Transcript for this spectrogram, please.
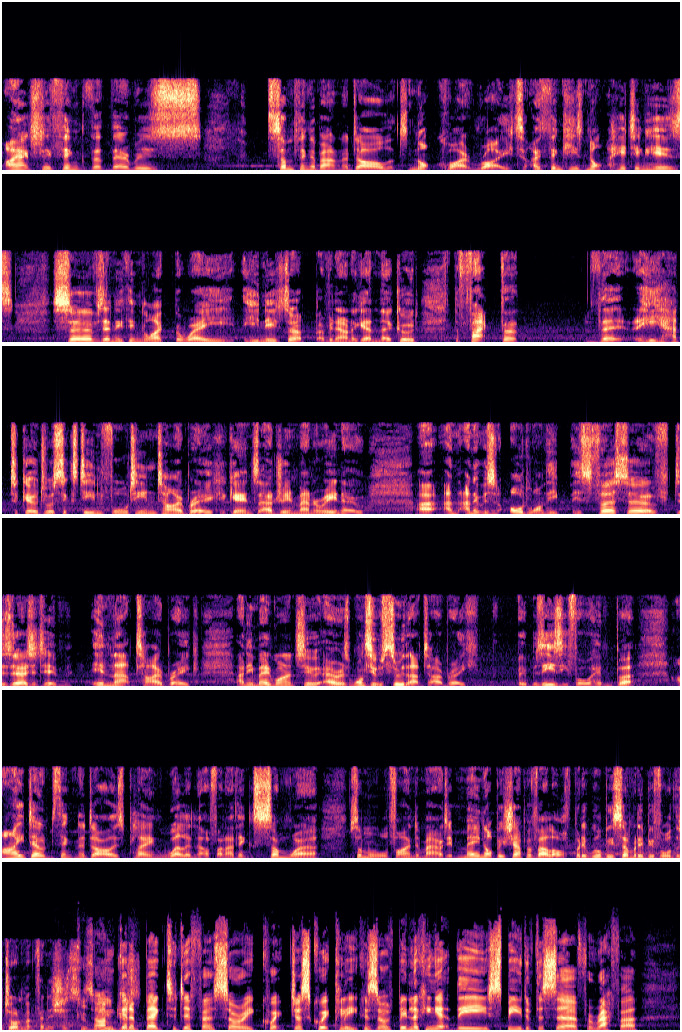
I actually think that there is something about Nadal that's not quite right. I think he's not hitting his serves anything like the way he needs to. Every now and again, they're good. The fact that that he had to go to a 16-14 tiebreak against Adrian Mannarino, uh, and and it was an odd one. He, his first serve deserted him in that tiebreak, and he made one or two errors. Once he was through that tiebreak, it was easy for him. But I don't think Nadal is playing well enough, and I think somewhere someone will find him out. It may not be Shapovalov, but it will be somebody before the tournament finishes. so I'm going to beg to differ. Sorry, quick, just quickly, because I've been looking at the speed of the serve for Rafa.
